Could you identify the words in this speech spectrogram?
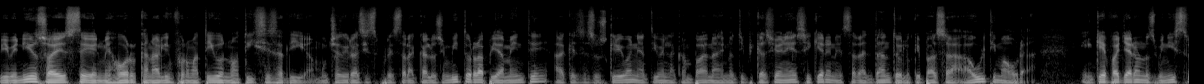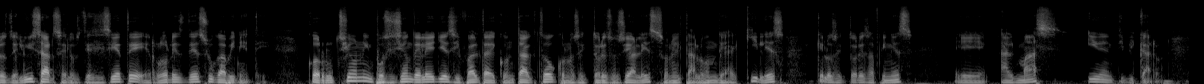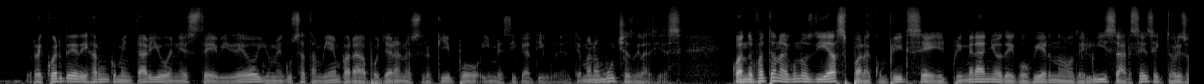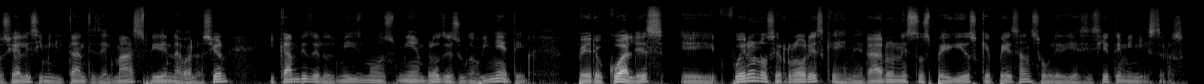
Bienvenidos a este, el mejor canal informativo Noticias al Día. Muchas gracias por estar acá. Los invito rápidamente a que se suscriban y activen la campana de notificaciones si quieren estar al tanto de lo que pasa a última hora. ¿En qué fallaron los ministros de Luis Arce los 17 errores de su gabinete? Corrupción, imposición de leyes y falta de contacto con los sectores sociales son el talón de Aquiles que los sectores afines eh, al MAS identificaron. Recuerde dejar un comentario en este video y un me gusta también para apoyar a nuestro equipo investigativo. De antemano, muchas gracias. Cuando faltan algunos días para cumplirse el primer año de gobierno de Luis Arce, sectores sociales y militantes del MAS piden la evaluación y cambios de los mismos miembros de su gabinete. Pero ¿cuáles eh, fueron los errores que generaron estos pedidos que pesan sobre 17 ministros?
